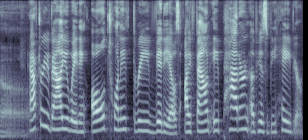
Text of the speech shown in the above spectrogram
After evaluating all 23 videos, I found a pattern of his behavior.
